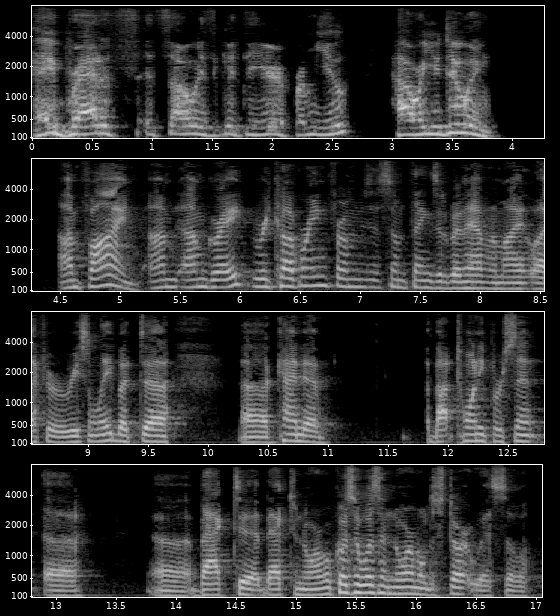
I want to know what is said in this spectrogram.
Hey, Brad, it's, it's always good to hear from you. How are you doing? I'm fine. I'm I'm great. Recovering from just some things that have been happening in my life here recently, but uh, uh, kind of about 20 percent uh, uh, back to back to normal. Of course, it wasn't normal to start with, so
